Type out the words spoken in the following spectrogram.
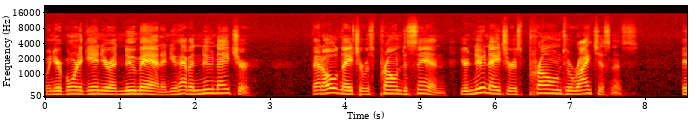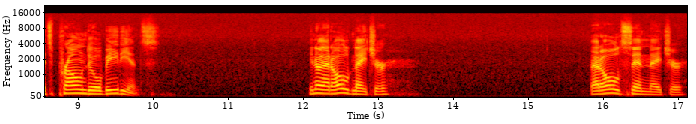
When you're born again, you're a new man and you have a new nature. That old nature was prone to sin. Your new nature is prone to righteousness, it's prone to obedience. You know, that old nature, that old sin nature,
